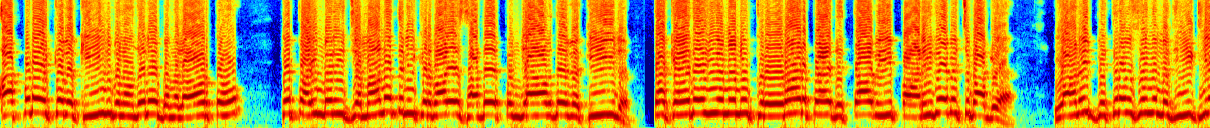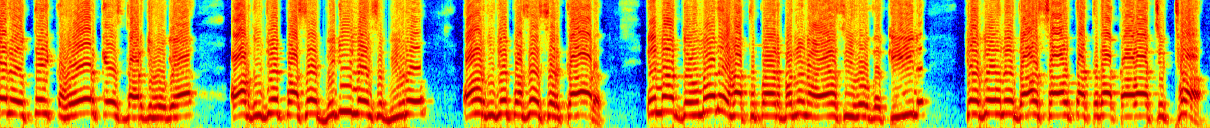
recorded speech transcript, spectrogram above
ਆਪਣਾ ਇੱਕ ਵਕੀਲ ਬਣਾਉਂਦੇ ਨੇ ਬੰਗਲੌਰ ਤੋਂ ਕਿ ਭਾਈ ਮੇਰੀ ਜ਼ਮਾਨਤ ਨਹੀਂ ਕਰਵਾਏ ਸਾਡੇ ਪੰਜਾਬ ਦੇ ਵਕੀਲ। ਤਾਂ ਕਹਿੰਦੇ ਜੀ ਉਹਨਾਂ ਨੂੰ ਕਰੋੜਾਂ ਰੁਪਏ ਦਿੱਤਾ ਵੀ ਪਾਣੀ ਦੇ ਵਿੱਚ ਵਗ ਗਿਆ। ਯਾਨੀ ਵਿਕਰਮ ਸਿੰਘ ਮਜੀਠੀਆ ਦੇ ਉੱਤੇ ਇੱਕ ਹੋਰ ਕੇਸ ਦਰਜ ਹੋ ਗਿਆ ਔਰ ਦੂਜੇ ਪਾਸੇ ਵਿਜੀਲੈਂਸ ਬਿਊਰੋ ਔਰ ਦੂਜੇ ਪਾਸੇ ਸਰਕਾਰ, ਇਹਨਾਂ ਦੋਵਾਂ ਦੇ ਹੱਥ ਪੈਰ ਬੰਨਣ ਆਇਆ ਸੀ ਉਹ ਵਕੀਲ, ਕਿਉਂਕਿ ਉਹਨੇ 10 ਸਾਲ ਤੱਕ ਦਾ ਕਾਲਾ ਚਿੱਠਾ,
